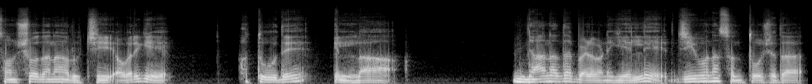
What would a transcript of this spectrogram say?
ಸಂಶೋಧನಾ ರುಚಿ ಅವರಿಗೆ ಹತ್ತುವುದೇ ಇಲ್ಲ. ಜ್ಞಾನದ ಬೆಳವಣಿಗೆಯಲ್ಲೇ ಜೀವನ ಸಂತೋಷದ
